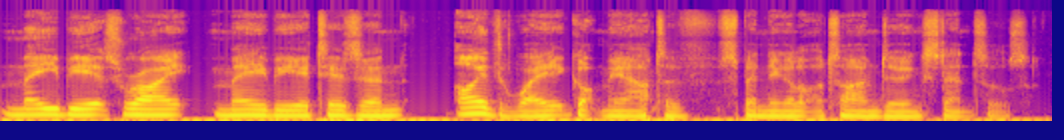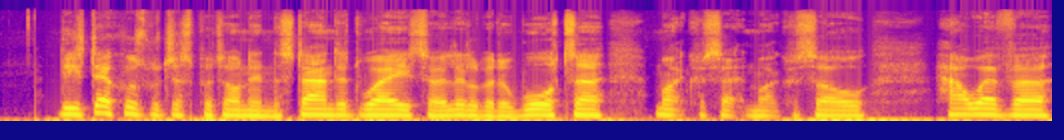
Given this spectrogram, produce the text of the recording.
maybe it's right, maybe it isn't. Either way, it got me out of spending a lot of time doing stencils. These decals were just put on in the standard way, so a little bit of water, microset and microsol. However,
